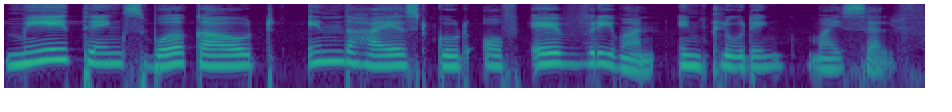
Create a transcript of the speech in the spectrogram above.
May things work out in the highest good of everyone, including myself.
